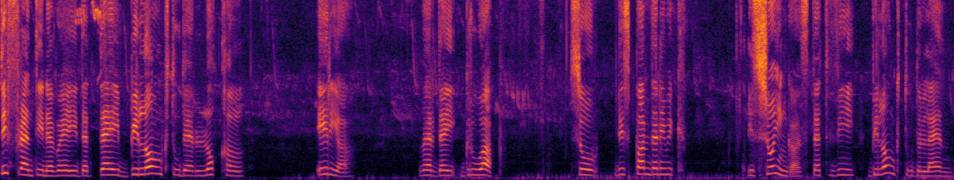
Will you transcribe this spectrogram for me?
different in a way that they belong to their local area where they grew up. So this pandemic is showing us that we belong to the land.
